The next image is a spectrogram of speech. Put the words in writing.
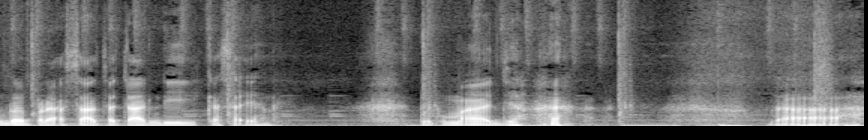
Udah berasa aja candi ke saya di rumah aja dah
